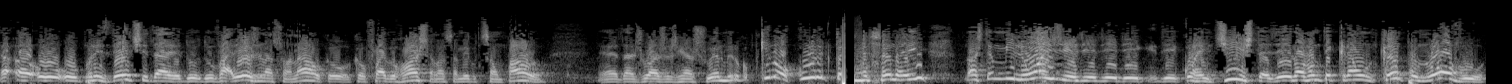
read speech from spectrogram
Ah, ah, O, o presidente da- do, do Varejo Nacional, que é, o, que é o Flávio Rocha, nosso amigo de São Paulo, é, das lojas Riachuelo, que loucura que está começando aí. Nós temos milhões de, de, de, de- correntistas e nós vamos ter que criar um campo novo.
